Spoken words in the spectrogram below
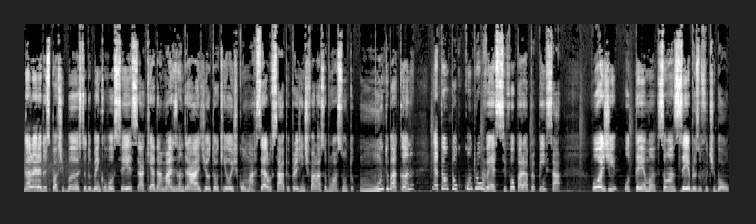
galera do Sport Bus, tudo bem com vocês? Aqui é a Damares Andrade e eu tô aqui hoje com o Marcelo Sápio pra gente falar sobre um assunto muito bacana e até um pouco controverso se for parar pra pensar. Hoje o tema são as zebras do futebol.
